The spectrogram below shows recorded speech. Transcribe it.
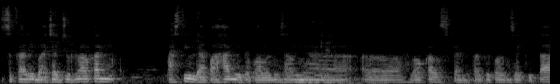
sekali baca jurnal kan pasti udah paham gitu kalau misalnya eh, lokal kan. Tapi kalau misalnya kita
